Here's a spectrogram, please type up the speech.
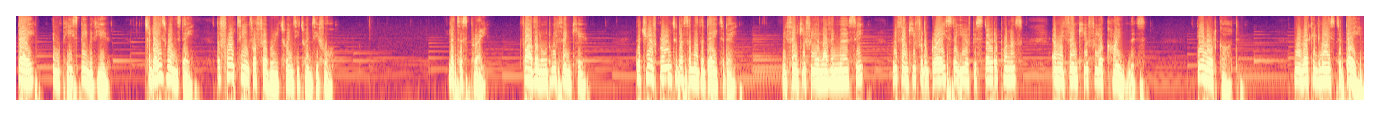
day and peace be with you. Today's Wednesday, the 14th of February 2024. Let us pray. Father Lord, we thank you that you have granted us another day today. We thank you for your love and mercy. We thank you for the grace that you have bestowed upon us, and we thank you for your kindness. Dear Lord God, we recognize today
